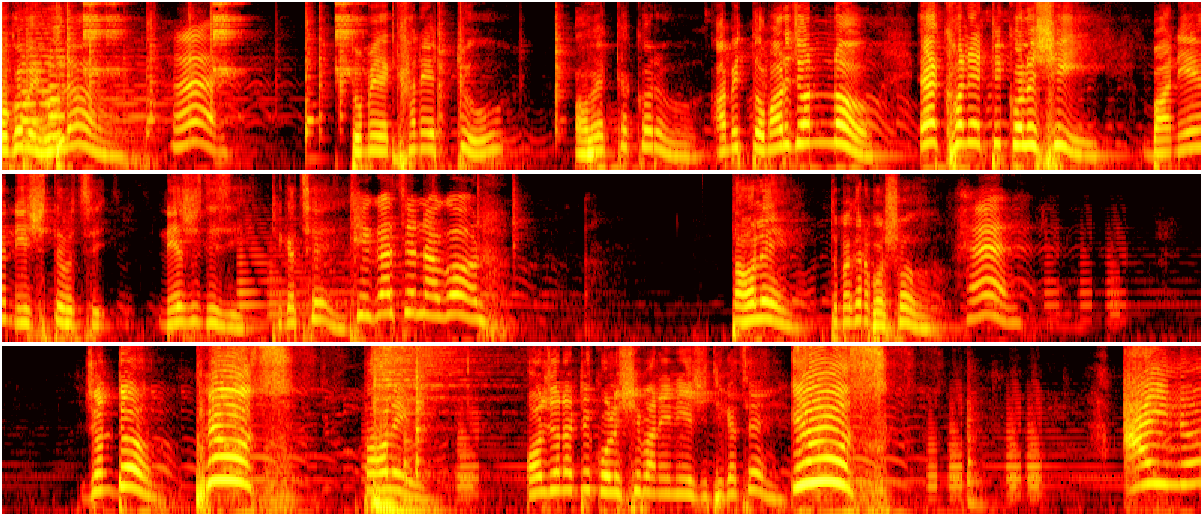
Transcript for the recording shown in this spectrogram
ওগো বেহুলা হ্যাঁ। তুমি এখানে একটু অপেক্ষা করো। আমি তোমার জন্য এখন একটি কলসি বানিয়ে নিয়ে এসতে হচ্ছে নিয়ে এসেছি ঠিক আছে? ঠিক আছে নাগর। তাহলে তুমি এখানে বসো। হ্যাঁ। জন্টু ফিউজ তাহলে ওর জন্য একটি কলসি বানিয়ে নিয়ে এসি ঠিক আছে? ইউজ আই নো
